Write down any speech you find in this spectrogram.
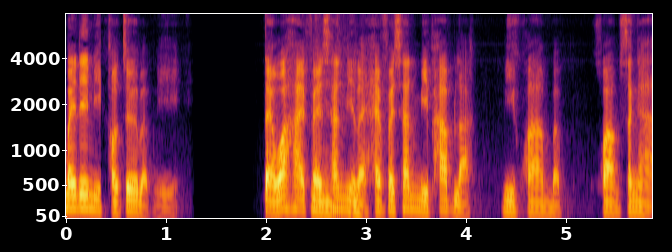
ไม่ได้มี culture แบบนี้ แต่ว่า high fashion อืมมีอะไร high fashion มีภาพลักษณ์มีความแบบความสง่า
